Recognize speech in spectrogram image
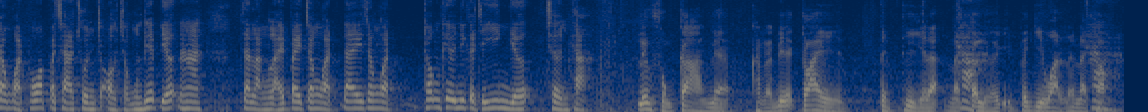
จังหวัดเพราะว่าประชาชนจะออกจากกรุงเทพเยอะนะฮะจะหลั่งไหลไปจังหวัดใดจังหวัดท่องเที่ยวนี่ก็จะยิ่งเยอะเชิญค่ะ เรื่องสงกรารเนี่ยขณะนี้ใกล้เต็มที่แล้วนะค่ะก็เหลืออีกไม่กี่วันแล้วนะครับค่ะ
